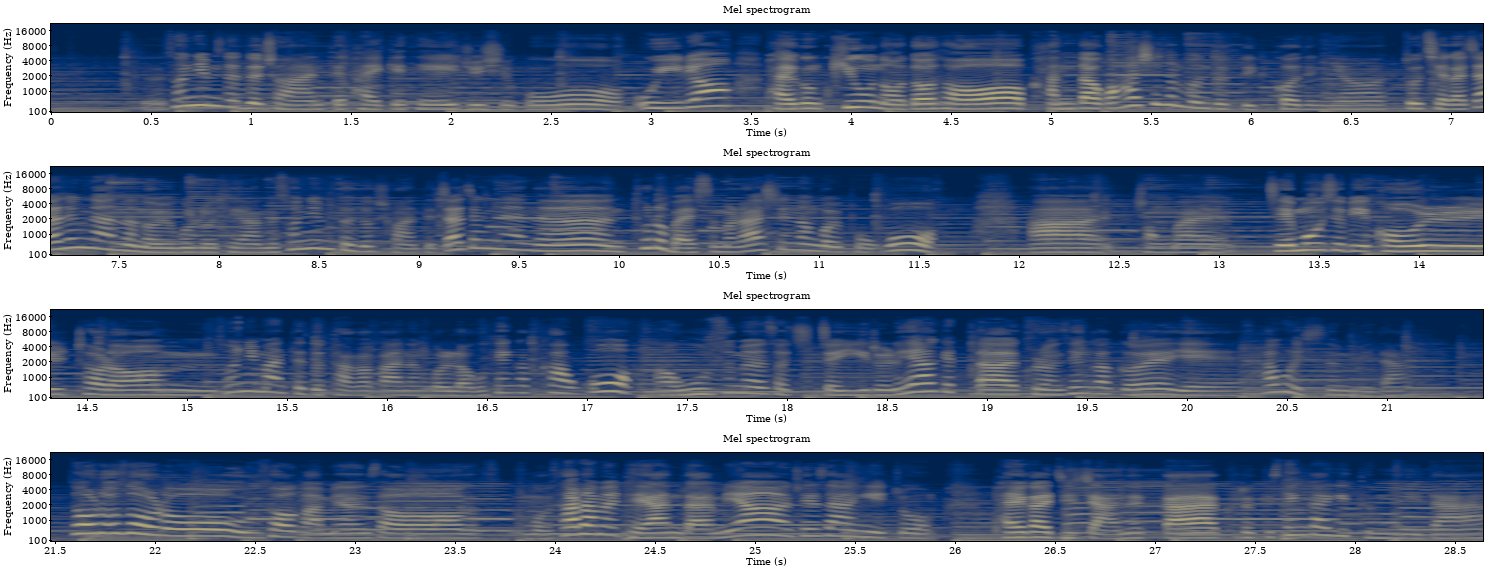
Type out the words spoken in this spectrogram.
그 손님들도 저한테 밝게 대해주시고 오히려 밝은 기운 얻어서 간다고 하시는 분들도 있거든요. 또 제가 짜증나는 얼굴로 대하면 손님들도 저한테 짜증내는 투로 말씀을 하시는 걸 보고 아 정말 제 모습이 거울처럼 손님한테도 다가가는 걸라고 생각하고 아, 웃으면서 진짜 일을 해야겠다 그런 생각을 예 하고 있습니다. 서로 서로 웃어가면서 뭐 사람을 대한다면 세상이 좀 밝아지지 않을까 그렇게 생각이 듭니다.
